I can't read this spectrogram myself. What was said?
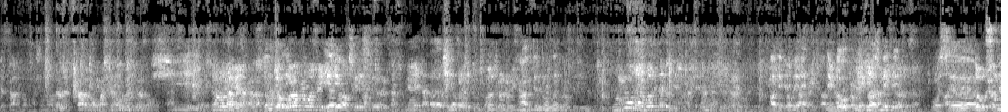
De scală nouă, mașină nouă. Da, scală, nu, mașină nouă, nu, și Nu, nu, da, bine. domnul Vă rog Claudiu, frumos să iar eu am scris că uh, cine a vorbit? Vântură Romic. Ah, de domnul Vântu. Nu, dar vă Alte probleme? Deci două probleme, două aspecte. O să... 21,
